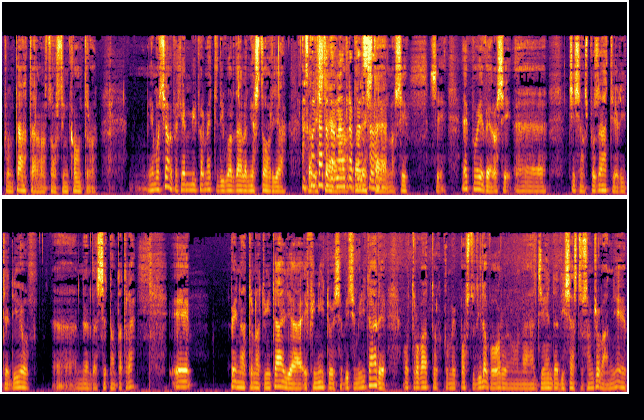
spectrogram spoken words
puntata, il nostro, nostro incontro. Mi emoziona perché mi permette di guardare la mia storia Ascoltata da dall'esterno, un'altra persona. dall'esterno, sì, sì. E poi è vero, sì, eh, ci siamo sposati, Rita ed io, eh, nel 73 e appena tornato in Italia e finito il servizio militare ho trovato come posto di lavoro un'azienda di Sesto San Giovanni e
